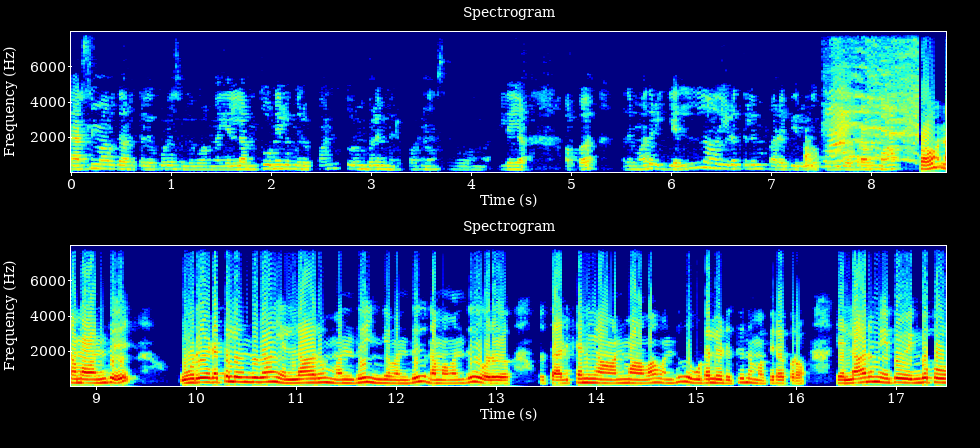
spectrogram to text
நரசிம்மாவதாரத்தில் கூட சொல்லுவாங்க எல்லாம் தூணிலும் இருப்பான் துரும்பிலும் இருப்பான்னு சொல்லுவாங்க இல்லையா? அப்போ அது மாதிரி எல்லா இடத்துலையும் பரவி இருக்கக்கூடிய பிரம்மா. நம்ம வந்து ஒரு இடத்துல இருந்து தான் எல்லாரும் வந்து இங்க வந்து நம்ம வந்து ஒரு தனித்தனி ஆன்மாவா வந்து உடல் எடுத்து நம்ம பிறக்கிறோம். எல்லாரும் எதோ எங்க போக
